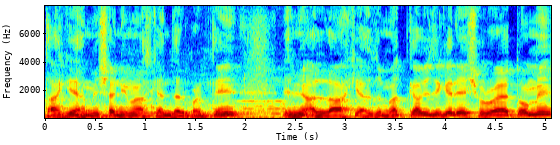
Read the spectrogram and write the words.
تاکہ ہمیشہ نماز کے اندر پڑھتے ہیں۔ اس میں اللہ کی عظمت کا بھی ذکر ہے، شروعاتوں میں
